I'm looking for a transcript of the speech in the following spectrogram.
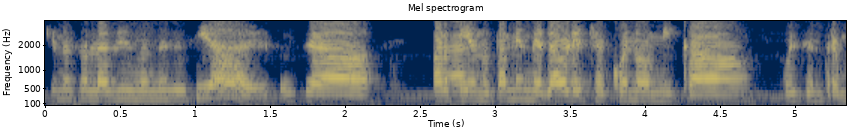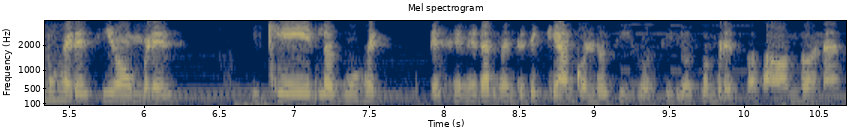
que no son las mismas necesidades, o sea, partiendo también de la brecha económica, pues entre mujeres y hombres, y que las mujeres generalmente se quedan con los hijos y los hombres los abandonan,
